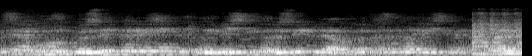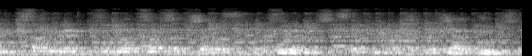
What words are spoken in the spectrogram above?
Mesela bu Özbeklere geçen, geçtiğinde Özbek pilavı, kazanlar geçtiğinde. Ee, Kırgızistan ve sorularınız varsa dışarıdan sorularınızı istedim birkaç arkadaş yardımcı olur size.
